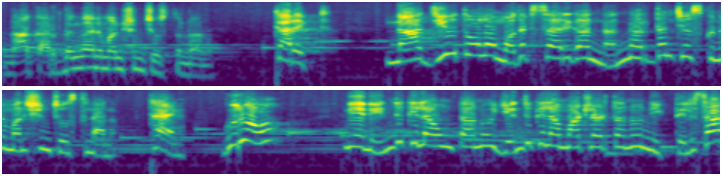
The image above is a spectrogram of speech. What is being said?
నాకు అర్థం కాని మనిషిని చూస్తున్నాను. కరెక్ట్. నా జీవితంలో మొదటిసారిగా నన్ను అర్థం చేసుకున్న మనిషిని చూస్తున్నాను. థ్యాంక్ గురు నేను ఎందుకు ఇలా ఉంటాను ఎందుకు ఇలా మాట్లాడతానో నీకు తెలుసా?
